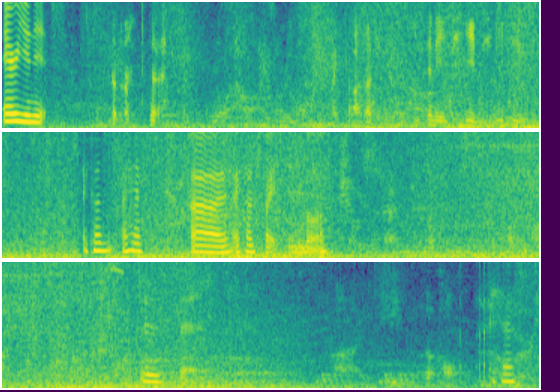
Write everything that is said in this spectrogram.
air units. my god, that's many TTs. I can't. I have. Uh, I can't fight anymore. This is bad. I have. To.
